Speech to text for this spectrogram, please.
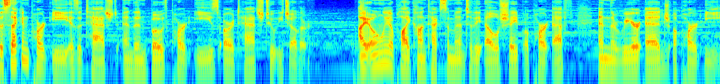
The second part E is attached and then both part E's are attached to each other. I only apply contact cement to the L shape of part F and the rear edge of part E.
